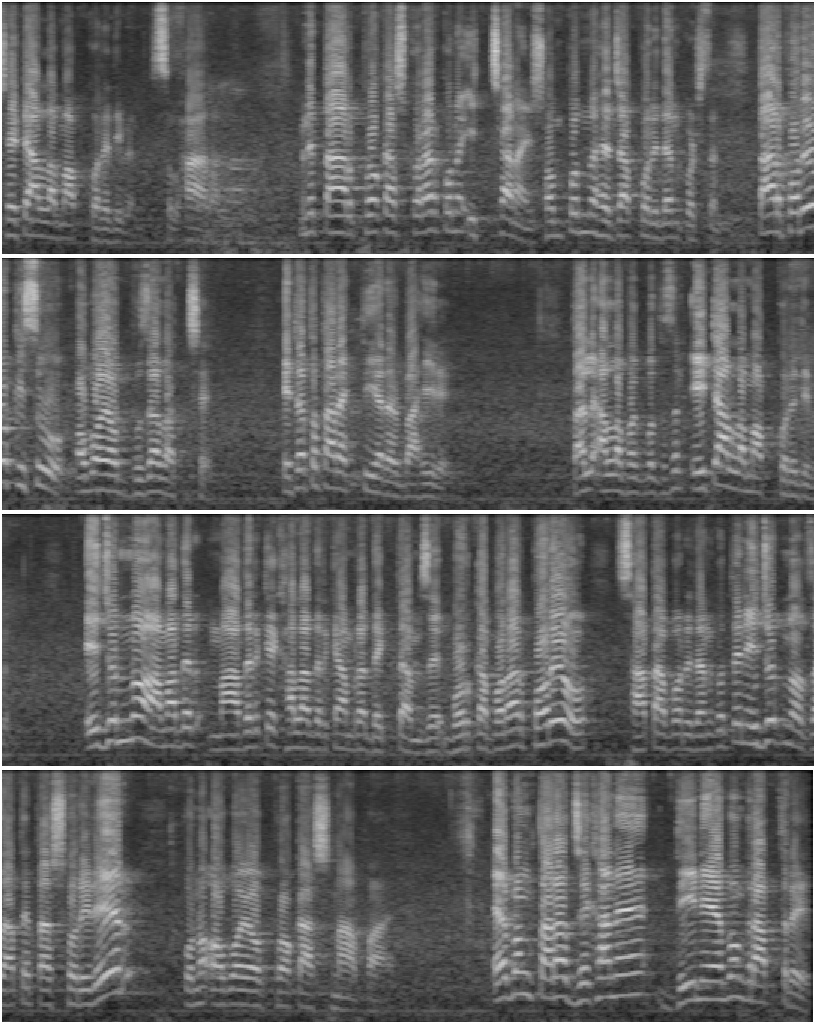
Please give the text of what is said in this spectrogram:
সেটা আল্লাহ মাফ করে দিবেন। সুবহানাল্লাহ। মানে তার প্রকাশ করার কোনো ইচ্ছা নাই, সম্পূর্ণ হেজাব পরিধান করছেন। তারপরেও কিছু অবয়ব বোঝা যাচ্ছে। এটা তো তার এখতিয়ারের বাহিরে। তাহলে আল্লাহ পাক বলতেছেন, এইটা আল্লাহ মাফ করে দিবেন। এই জন্য আমাদের মাদেরকে, খালাদেরকে আমরা দেখতাম যে বোরকা পরার পরেও ছাতা পরিধান করতেন। এই জন্য যাতে তার শরীরের কোনো অবয়ব প্রকাশ না পায়। এবং তারা যেখানে দিনে এবং রাত্রে,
